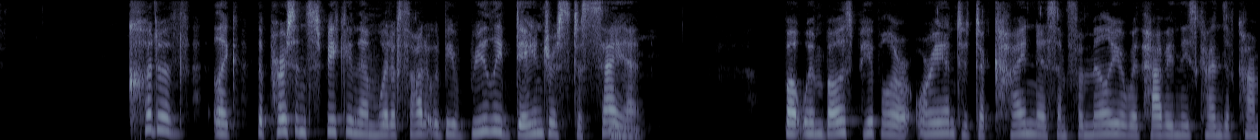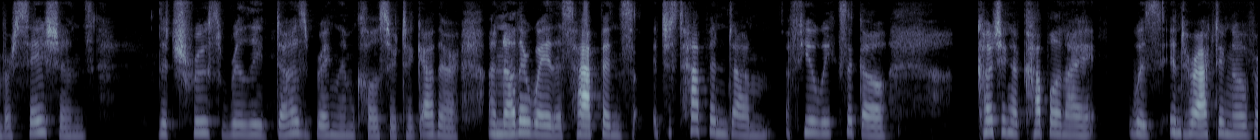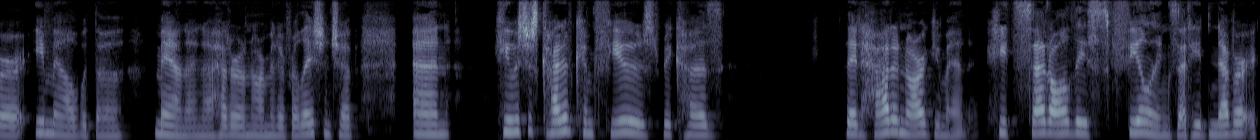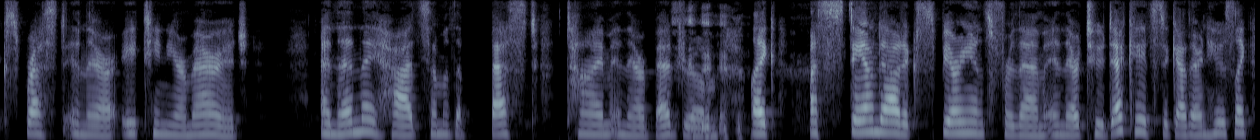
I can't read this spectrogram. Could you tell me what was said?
could have like the person speaking them would have thought it would be really dangerous to say mm-hmm. it but when both people are oriented to kindness and familiar with having these kinds of conversations the truth really does bring them closer together. Another way this happens, it just happened um, a few weeks ago. Coaching a couple, and I was interacting over email with the man in a heteronormative relationship. And he was just kind of confused because they'd had an argument. He'd said all these feelings that he'd never expressed in their 18 year marriage. And then they had some of the best time in their bedroom, like a standout experience for them in their two decades together. And he was like,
